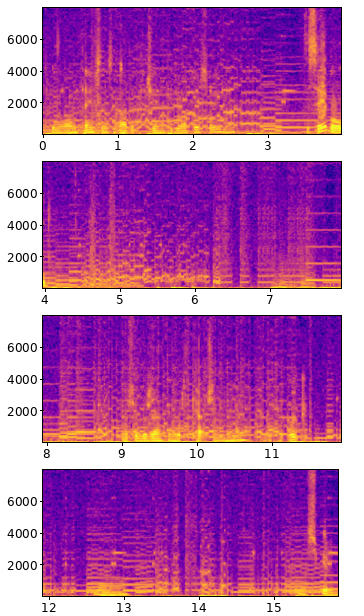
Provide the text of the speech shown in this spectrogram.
It's been a long time since I've had a Pidgey and Pidgeotto, so you know. Disabled? Not sure if there's anything worth catching in here. Quick look. No. Oh, a Spearow.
